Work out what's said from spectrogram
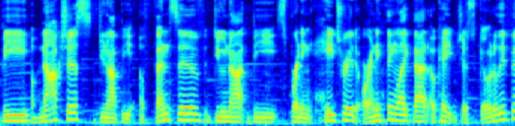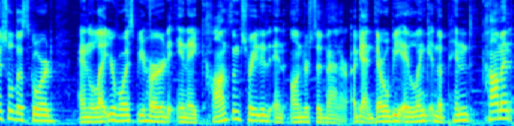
be obnoxious do not be offensive do not be spreading hatred or anything like that okay? Just go to the official discord and let your voice be heard in a concentrated and understood manner. Again there will be a link in the pinned comment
